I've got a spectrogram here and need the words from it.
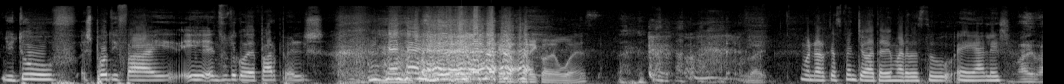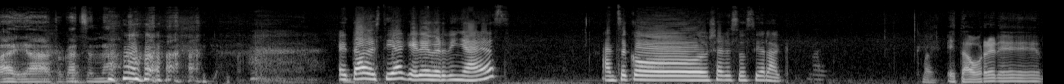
YouTube, Spotify, e, entzuteko de Purples. Gero jarriko dugu, ez? bai. Bueno, orkezpentxo bat egin behar duzu, eh, Alex. Bai, bai, ja, tokatzen da. Eta bestiak ere berdina ez? Antzeko sare sozialak. Eta hor ere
